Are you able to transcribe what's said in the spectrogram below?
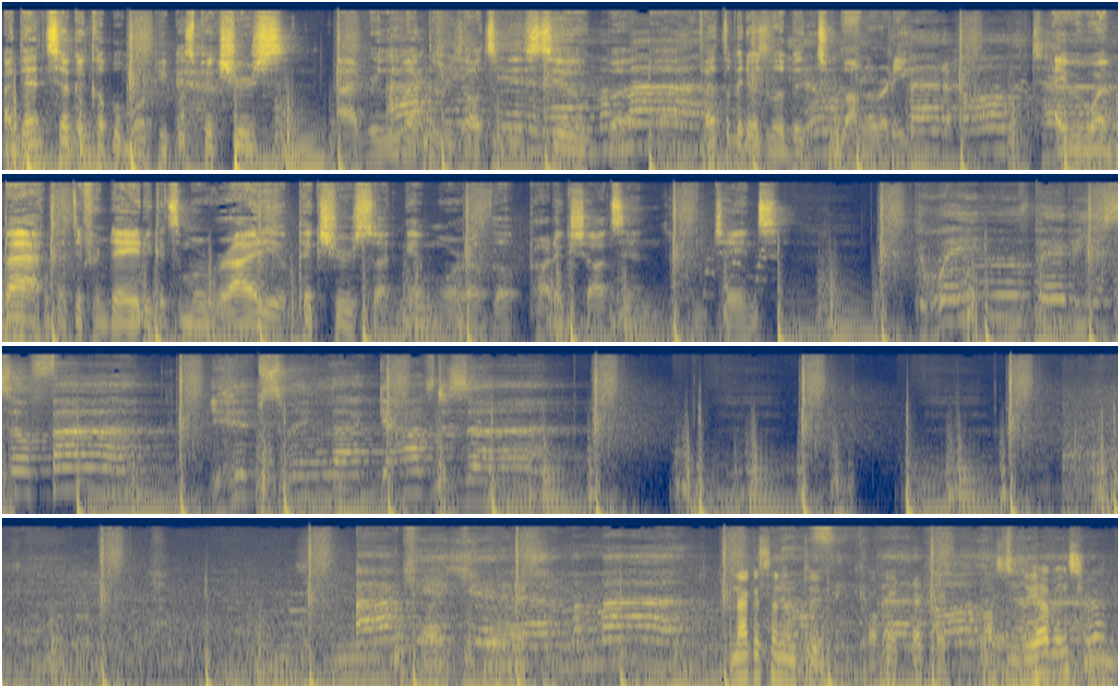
I then took a couple more people's pictures. I really like the results of these too, but uh, I thought the video was a little bit too long already. I even went back a different day to get some more variety of pictures so I can get more of the product shots and, and chains. The way you move, baby, you're so fine. Your hips swing like God's design. I can't get it out of my mind. And I can send them to you. Okay, perfect. Awesome. Do you have Instagram?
